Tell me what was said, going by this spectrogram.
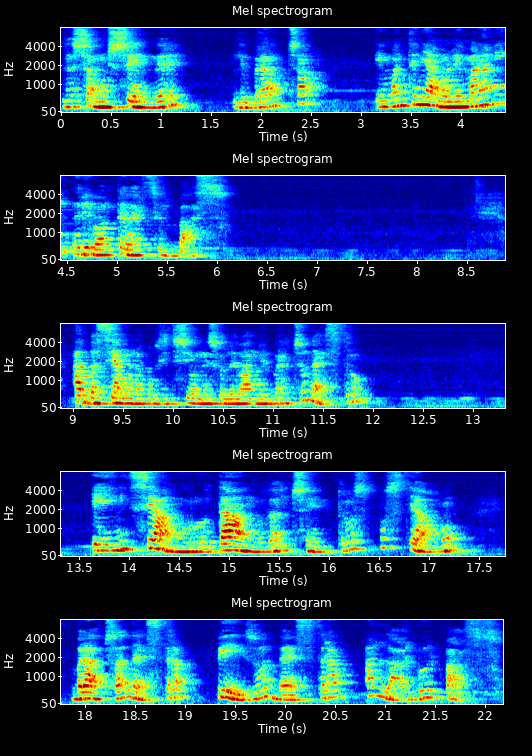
Lasciamo scendere le braccia e manteniamo le mani rivolte verso il basso. Abbassiamo la posizione sollevando il braccio destro e iniziamo ruotando dal centro, spostiamo braccia a destra, peso a destra, allargo il passo.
